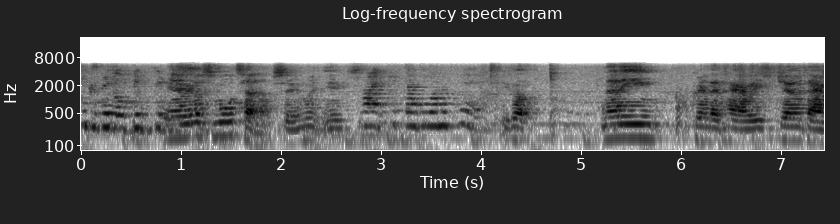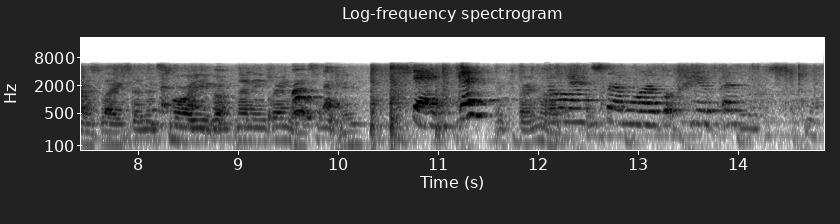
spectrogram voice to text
because they've all been finished. Yeah, we'll have some more turn up soon, won't you? Shall I give Daddy one of this? You've got Nanny, Grandad Harry's, Joe and Darren's later, and then tomorrow you've got Nanny and Grandad's, haven't you? There you go. Thank you very much. Oh, I don't understand why I've got fewer presents. Yes,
